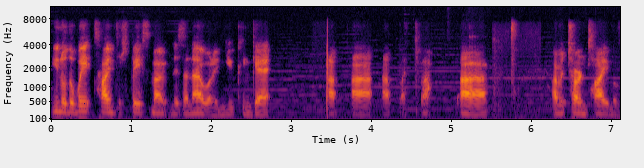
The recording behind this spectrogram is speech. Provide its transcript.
you know the wait time for Space Mountain is an hour and you can get a a a, a, a, a return time of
